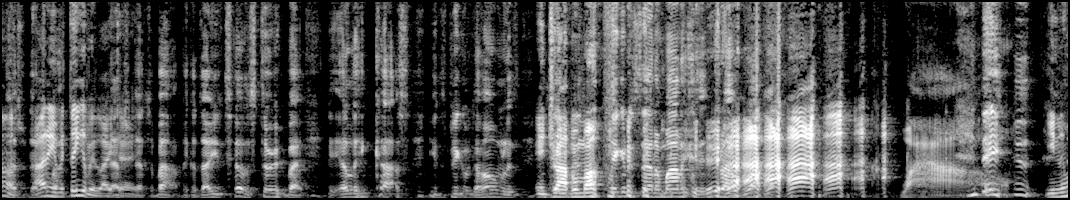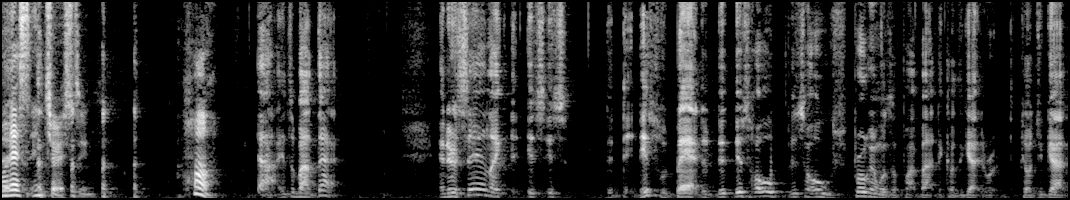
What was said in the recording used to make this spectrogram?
I didn't even think of it like that's, that. That's about because I used to tell a story about the L.A. cops used to pick up the homeless And drop them off. take them to Santa Monica and drop them off. Wow. They You know that's interesting, huh? Yeah, it's about that. And they're saying like it's it's this was bad. This whole this whole program was about because you got because you got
